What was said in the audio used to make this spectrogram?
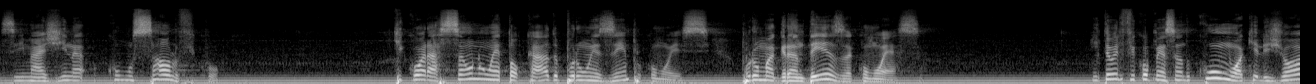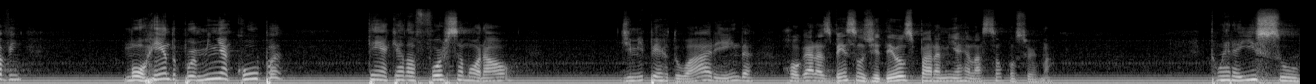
Você imagina como Saulo ficou. Que coração não é tocado por um exemplo como esse, por uma grandeza como essa. Então ele ficou pensando como aquele jovem morrendo por minha culpa tem aquela força moral de me perdoar e ainda rogar as bênçãos de Deus para a minha relação com sua irmã. Então era isso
